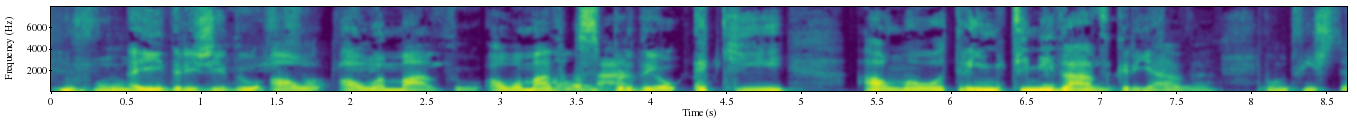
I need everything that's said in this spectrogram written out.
No fundo, Aí dirigido ao, ao amado, ao amado ao que amado. se perdeu. Aqui há uma outra intimidade é criada. Do ponto de vista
